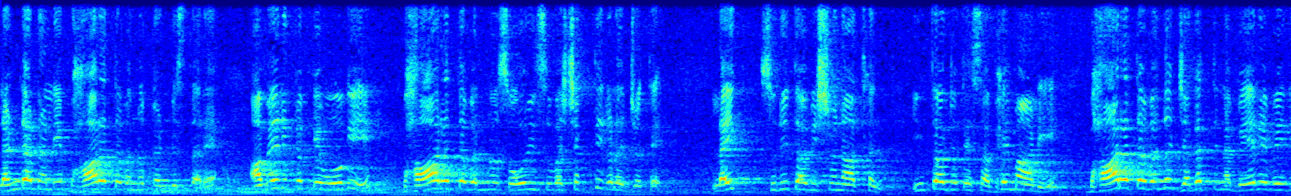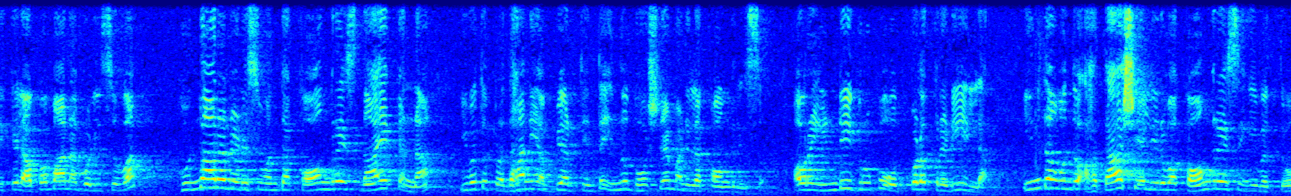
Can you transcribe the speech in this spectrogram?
ಲಂಡನ್ನಲ್ಲಿ ಭಾರತವನ್ನು ಖಂಡಿಸ್ತಾರೆ. ಅಮೆರಿಕಕ್ಕೆ ಹೋಗಿ ಭಾರತವನ್ನು ಸೋಲಿಸುವ ಶಕ್ತಿಗಳ ಜೊತೆ. ಲೈಕ್ ಸುನೀತಾ ವಿಶ್ವನಾಥನ್ ಇಂಥವ್ರ ಜೊತೆ ಸಭೆ ಮಾಡಿ ಭಾರತವನ್ನು ಜಗತ್ತಿನ ಬೇರೆ ವೇದಿಕೆಯಲ್ಲಿ ಅಪಮಾನಗೊಳಿಸುವ ಹುನ್ನಾರ ನಡೆಸುವಂಥ ಕಾಂಗ್ರೆಸ್ ನಾಯಕನ್ನ ಇವತ್ತು ಪ್ರಧಾನಿ ಅಭ್ಯರ್ಥಿ ಅಂತ ಇನ್ನೂ ಘೋಷಣೆ ಮಾಡಿಲ್ಲ ಕಾಂಗ್ರೆಸ್. ಅವರ ಇಂಡಿ ಗ್ರೂಪು ಒಪ್ಕೊಳ್ಳೋಕೆ ರೆಡಿ ಇಲ್ಲ. ಇಂಥ ಒಂದು ಹತಾಶೆಯಲ್ಲಿರುವ ಕಾಂಗ್ರೆಸ್ಸಿಗೆ ಇವತ್ತು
